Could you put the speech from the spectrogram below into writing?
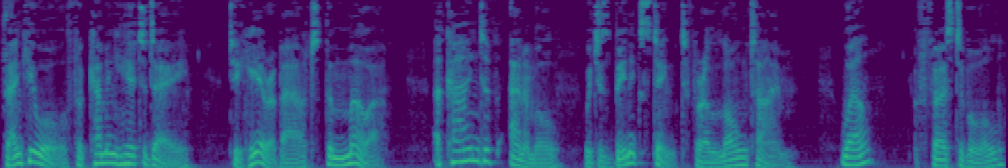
Thank you all for coming here today to hear about the moa, a kind of animal which has been extinct for a long time. Well, first of all,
